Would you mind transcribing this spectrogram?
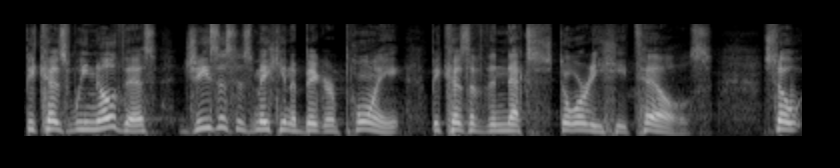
Because we know this, Jesus is making a bigger point because of the next story he tells. So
